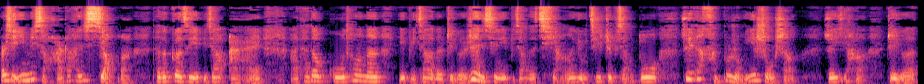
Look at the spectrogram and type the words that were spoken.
而且因为小孩他很小嘛，他的个子也比较矮啊，他的骨头呢也比较的这个韧性也比较的强，有机质比较多，所以他很不容易受伤。所以哈，这个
